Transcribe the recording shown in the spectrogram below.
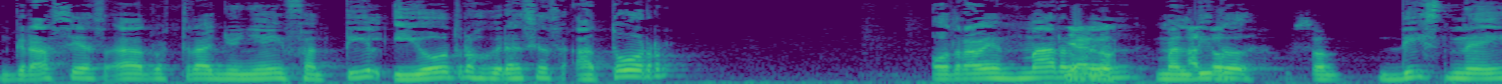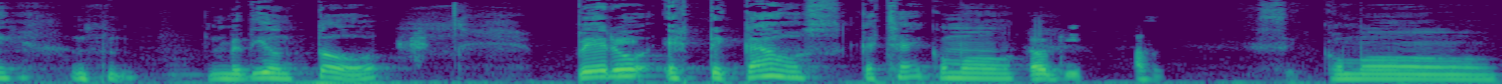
gracias a nuestra ñoña infantil y otros gracias a Thor, otra vez Marvel, maldito Disney, metido en todo. Pero este caos, ¿cachai? Como... Como...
